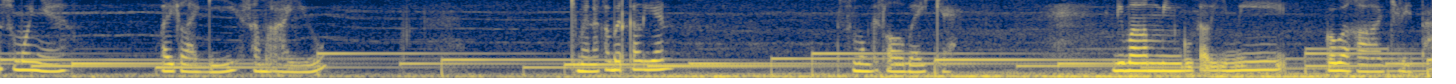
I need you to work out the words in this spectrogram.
Semuanya, balik lagi sama Ayu. Gimana kabar kalian? Semoga selalu baik ya. Di malam minggu kali ini, gue bakal cerita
